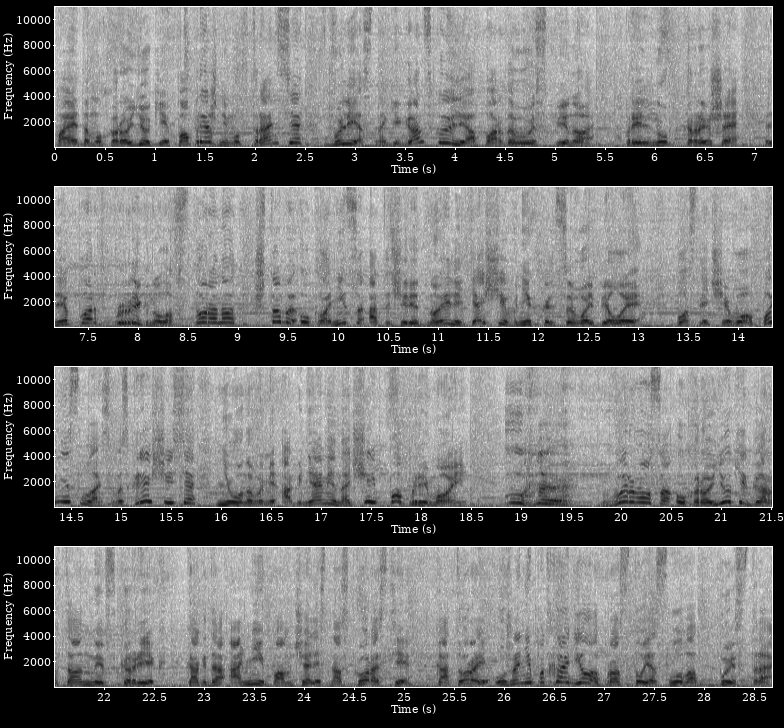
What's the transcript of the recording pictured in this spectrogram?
Поэтому Харуюки по-прежнему в трансе влез на гигантскую леопардовую спину. Прильнув к крыше, леопард прыгнула в сторону, чтобы уклониться от очередной летящей в них кольцевой пилы. После чего понеслась в искрящейся неоновыми огнями ночей по прямой. Ух ты! Вырвался у Харуюки гортанный вскрик, когда они помчались на скорости, которой уже не подходило простое слово «быстро».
